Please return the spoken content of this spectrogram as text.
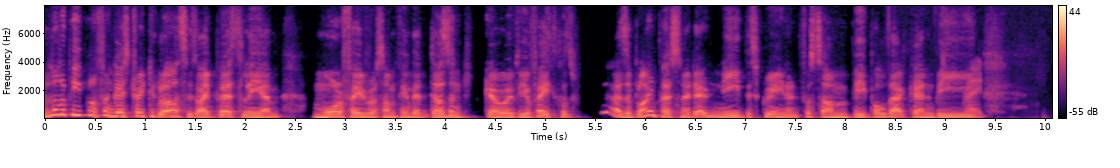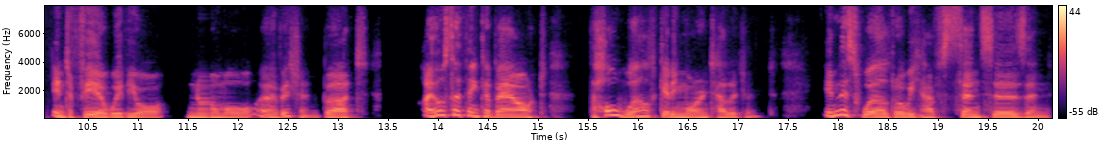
A lot of people often go straight to glasses. I personally am more a favor of something that doesn't go over your face because as a blind person, I don't need the screen, and for some people, that can be right. interfere with your normal uh, vision. But I also think about the whole world getting more intelligent. In this world where we have sensors and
